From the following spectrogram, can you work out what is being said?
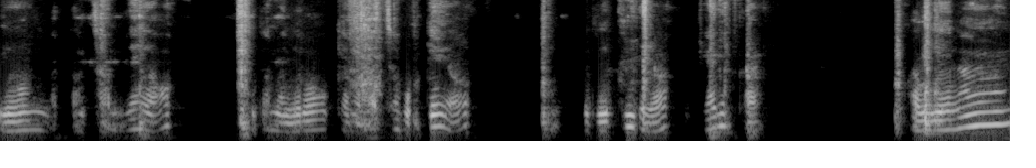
영 마땅치 않네요. 그다음에 이렇게 한번 맞춰볼게요. 되게 예쁜데요. 이렇게 하니까. 아, 얘는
